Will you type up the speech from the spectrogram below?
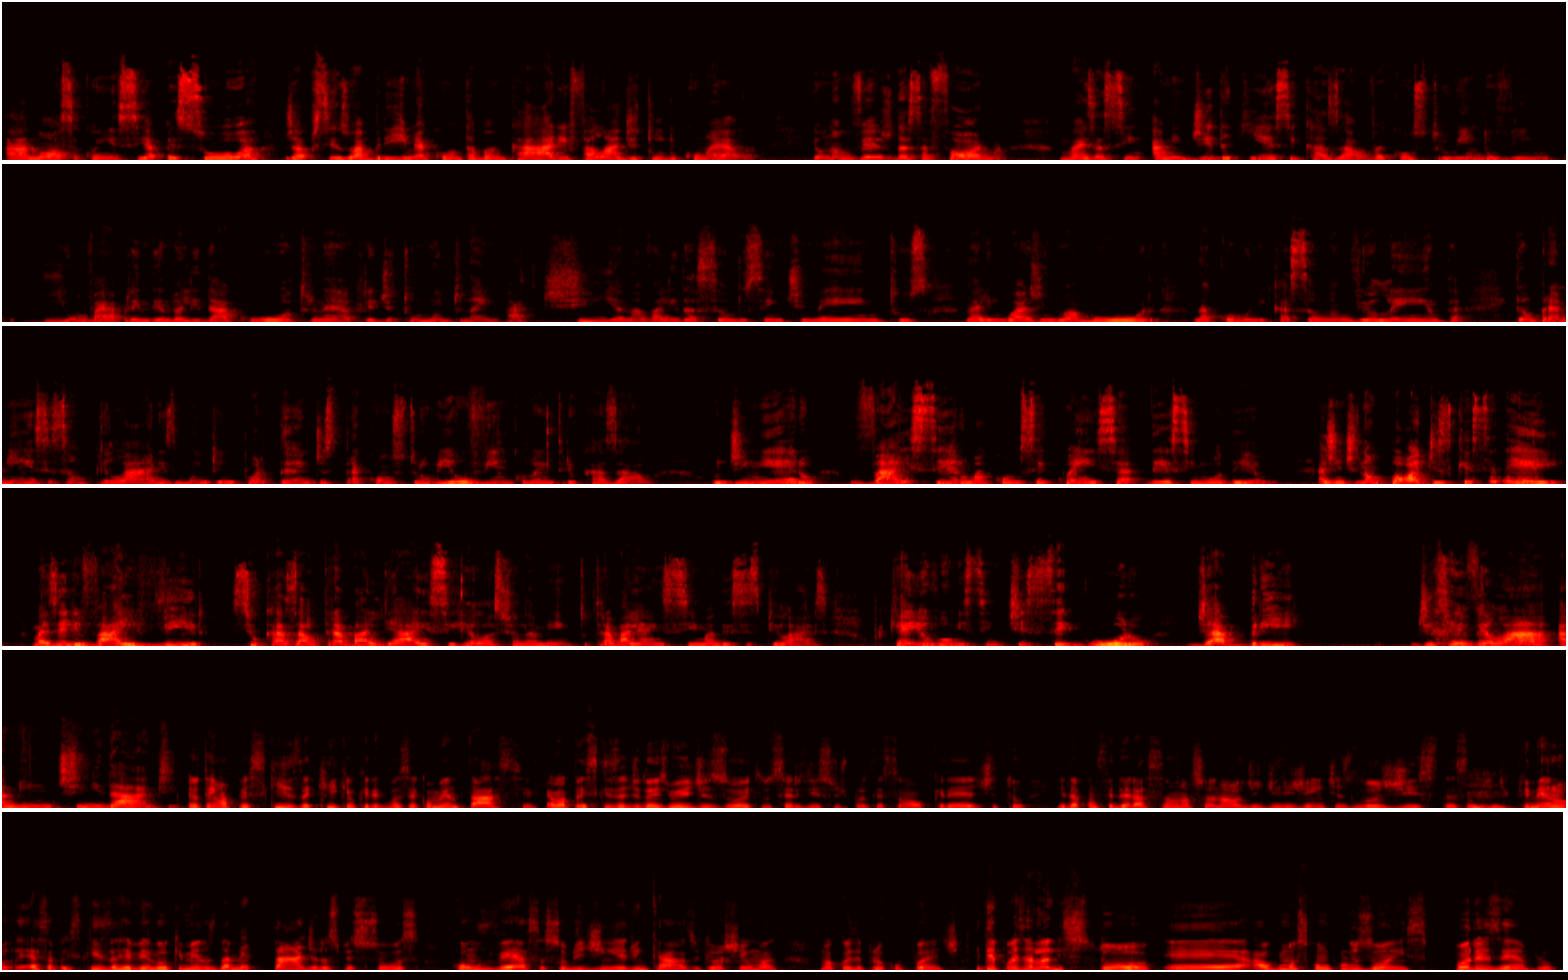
ah, nossa, conheci a pessoa, já preciso abrir minha conta bancária e falar de tudo com ela. Eu não vejo dessa forma, mas assim, à medida que esse casal vai construindo vínculo e um vai aprendendo a lidar com o outro, né? Eu acredito muito na empatia, na validação dos sentimentos, na linguagem do amor, na comunicação não violenta. Então, para mim, esses são pilares muito importantes para construir o vínculo entre o casal o dinheiro vai ser uma consequência desse modelo. A gente não pode esquecer dele, mas ele vai vir se o casal trabalhar esse relacionamento, trabalhar em cima desses pilares, porque aí eu vou me sentir seguro de abrir de revelar a minha intimidade. Eu tenho uma pesquisa aqui que eu queria que você comentasse. É uma pesquisa de 2018 do Serviço de Proteção ao Crédito e da Confederação Nacional de Dirigentes Logistas. Uhum. Primeiro, essa pesquisa revelou que menos da metade das pessoas conversa sobre dinheiro em casa, que eu achei uma, uma coisa preocupante. E depois ela listou é, algumas conclusões. Por exemplo,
